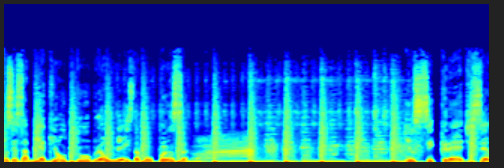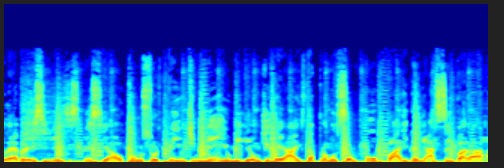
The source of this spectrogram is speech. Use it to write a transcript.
Você sabia que outubro é o mês da poupança? E o Cicred celebra esse mês especial com um sorteio de meio milhão de reais da promoção Poupar e Ganhar Sem Parar.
